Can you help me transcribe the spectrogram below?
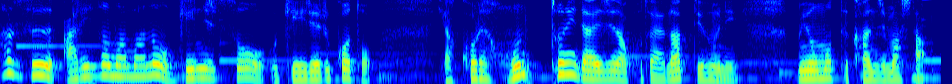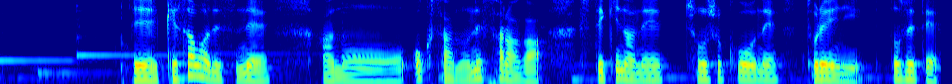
まずありのままの現実を受け入れること。いや、これ本当に大事なことやなっていうふうに身をもって感じました。で、今朝はですね、あの、奥さんのね、サラが素敵なね、朝食をね、トレイに乗せて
